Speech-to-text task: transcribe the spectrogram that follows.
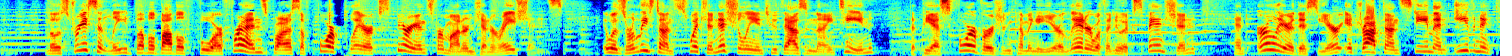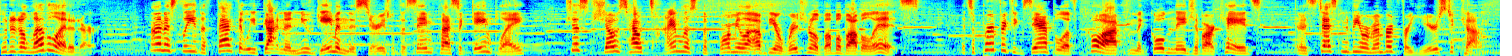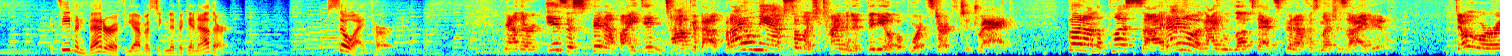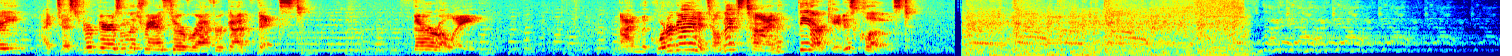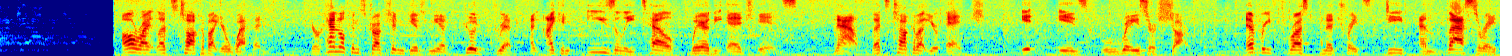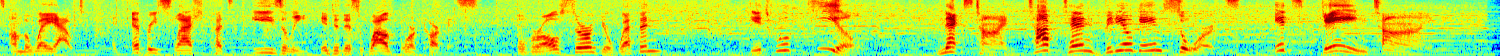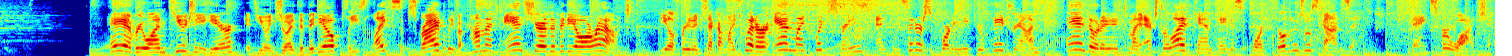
Most recently, Bubble Bobble 4 Friends brought us a four-player experience for modern generations. It was released on Switch initially in 2019, the PS4 version coming a year later with a new expansion, and earlier this year it dropped on Steam and even included a level editor. Honestly, the fact that we've gotten a new game in this series with the same classic gameplay just shows how timeless the formula of the original Bubble Bobble is. It's a perfect example of co-op from the golden age of arcades, and it's destined to be remembered for years to come. It's even better if you have a significant other. So I've heard. Now there is a spin-off I didn't talk about, but I only have so much time in a video before it starts to drag. But on the plus side, I know a guy who loves that spin-off as much as I do. Don't worry, I tested repairs on the trans server after it got fixed. Thoroughly. I'm the Quarter Guy, and until next time, the arcade is closed. Alright, let's talk about your weapon. Your handle construction gives me a good grip, and I can easily tell where the edge is. Now, let's talk about your edge. It is razor sharp. Every thrust penetrates deep and lacerates on the way out, and every slash cuts easily into this wild boar carcass. Overall, sir, your weapon? It will heal. Next time, top 10 video game swords. It's game time! Hey everyone, QG here. If you enjoyed the video, please like, subscribe, leave a comment, and share the video around. Feel free to check out my Twitter and my Twitch streams, and consider supporting me through Patreon and donating to my Extra Life campaign to support Children's Wisconsin. Thanks for watching.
